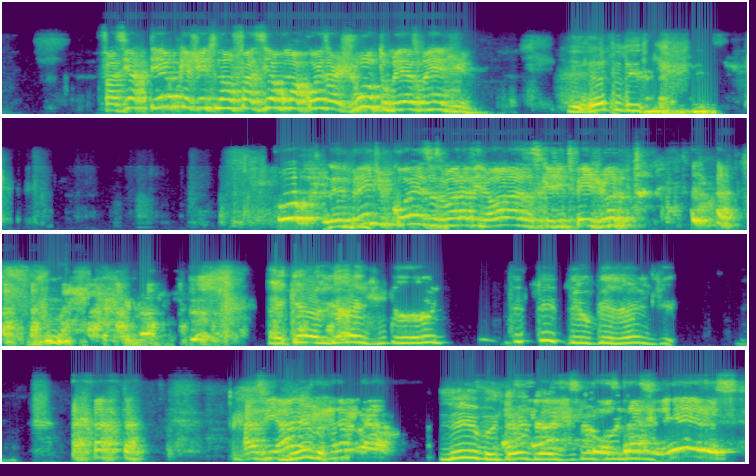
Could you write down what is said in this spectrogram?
Fazia tempo que a gente não fazia alguma coisa junto mesmo, hein, Edinho? Exatamente. Uh, lembrei de coisas maravilhosas que a gente fez junto. Aquela viagem do, do, do Belândia. As viagens, Lembra? né? Viagens do com os brasileiros.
